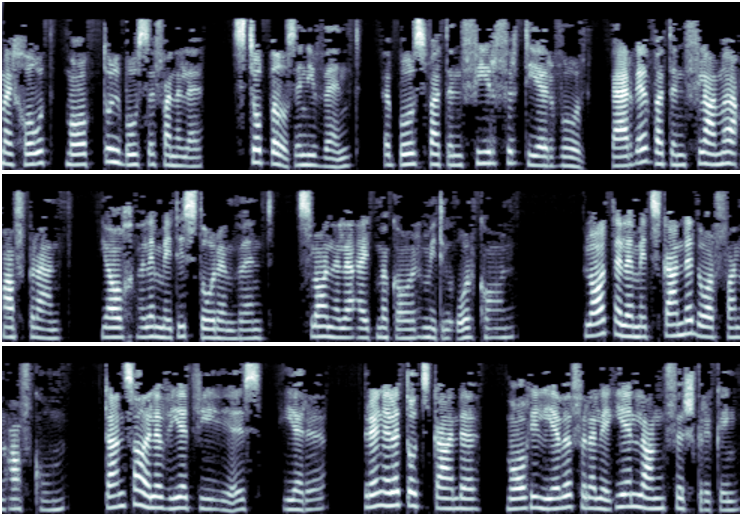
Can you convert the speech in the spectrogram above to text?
My God, maak tolbosse van hulle, stoppels in die wind, een bos wat in vier verteer word, berge wat in vlammen afbrand, jaag hulle met die stormwind, slaan hulle uit mekaar met die orkaan. Laat hulle met skande daarvan afkom, dan zal hulle weet wie hy is, Heere. Breng hulle tot skande, maak die lewe vir hulle een lang verskrikking,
